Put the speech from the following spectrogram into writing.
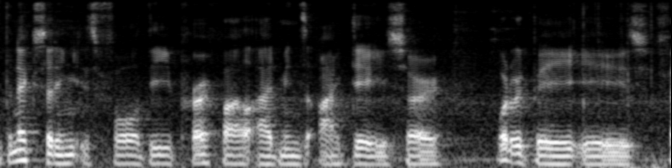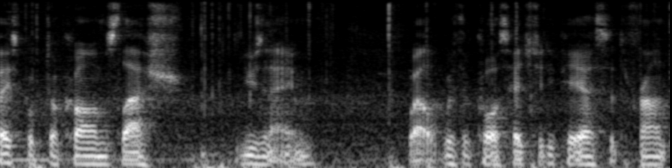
The next setting is for the profile admin's ID. So what it would be is facebook.com slash username, well, with of course HTTPS at the front.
